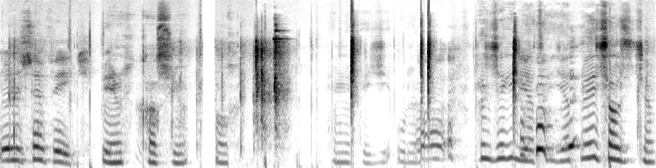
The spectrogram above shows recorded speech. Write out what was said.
Ölürsen fake. Benimki kasıyor. Al. Hem de feci. Ulan. Ben çekil yat, yatmaya çalışacağım.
